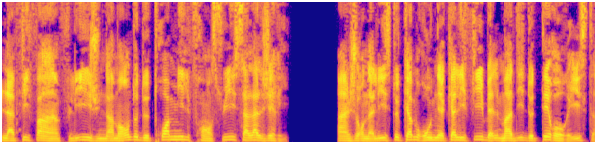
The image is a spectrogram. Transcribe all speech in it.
La FIFA inflige une amende de 3000 francs suisses à l'Algérie. Un journaliste camerounais qualifie Belmadi de terroriste.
